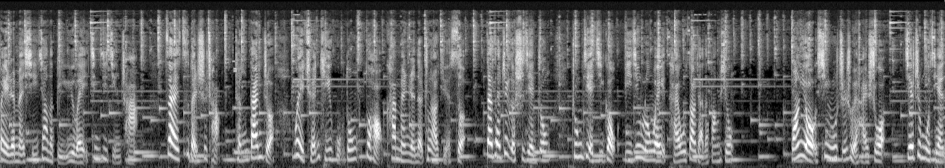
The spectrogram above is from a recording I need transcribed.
被人们形象地比喻为经济警察，在资本市场承担着为全体股东做好看门人的重要角色。但在这个事件中，中介机构已经沦为财务造假的帮凶。网友心如止水还说，截至目前，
